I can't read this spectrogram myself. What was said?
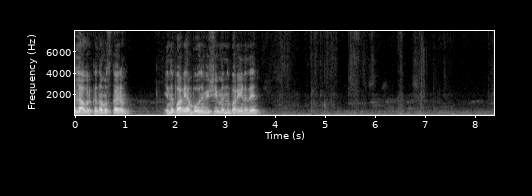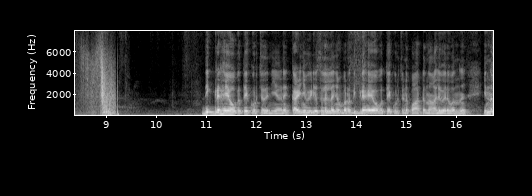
എല്ലാവർക്കും നമസ്കാരം. ഇന്ന് പറയാൻ പോകുന്ന വിഷയം എന്ന് പറയുന്നത് ദിഗ്രഹയോഗത്തെക്കുറിച്ച് തന്നെയാണ്. കഴിഞ്ഞ വീഡിയോസിലെല്ലാം ഞാൻ പറഞ്ഞ ദിഗ്രഹയോഗത്തെക്കുറിച്ചാണ് പാർട്ട് നാല് വരെ വന്ന്. ഇന്ന്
